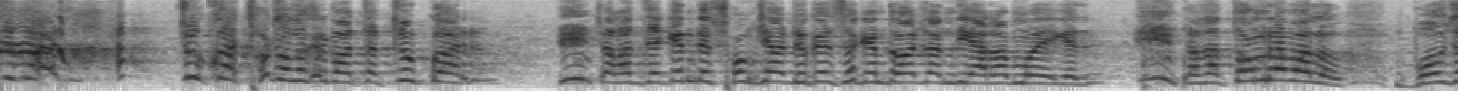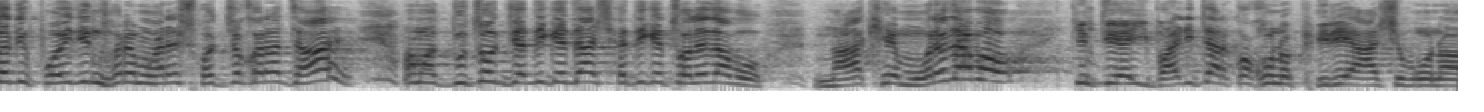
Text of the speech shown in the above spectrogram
চুপ কর চুপ কর ছোট লোকের বাচ্চা চুপ কর। তারা যেখান থেকে সংসার ঢুকে সেখান থেকে অজান দিয়ে আরম্ভ হয়ে গেছে। দাদা তোমরা বলো বউ যদি দিন ধরে মারে সহ্য করা যায়? আমার দু চোখ যেদিকে যায় সেদিকে চলে যাব। না খেয়ে মরে যাব কিন্তু এই বাড়িতে আর কখনো ফিরে আসব না।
